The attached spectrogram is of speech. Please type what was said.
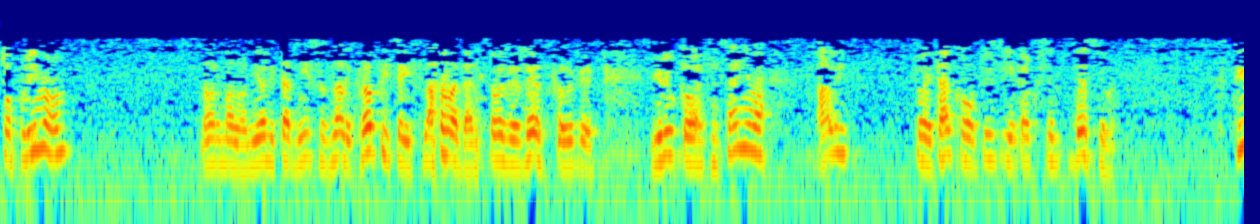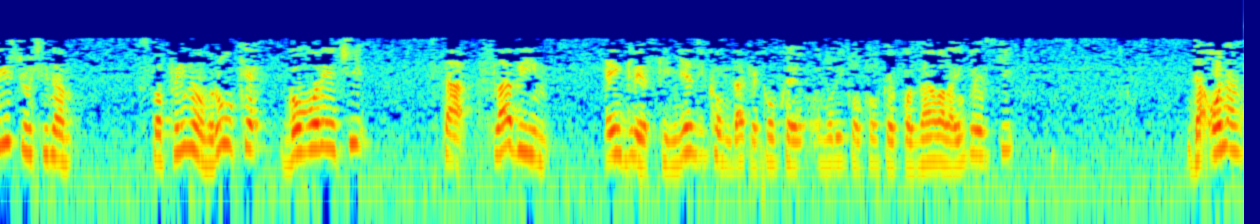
toplinom normalno, ni oni tad nisu znali propise islama da ne može žensko uzeti i se sa njima, ali to je tako opisuje kako se desilo. Stišćući nam stoplinom ruke, govoreći sa slabijim engleskim jezikom, dakle koliko je, onoliko koliko je poznavala engleski, da ona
